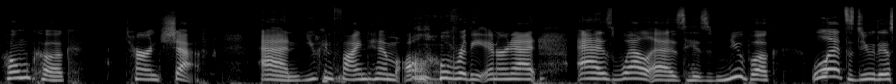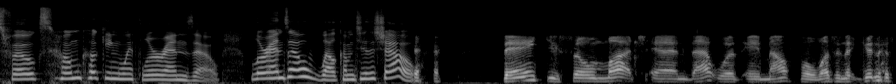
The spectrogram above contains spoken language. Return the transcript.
home cook turned chef. And you can find him all over the internet, as well as his new book, Let's Do This, folks Home Cooking with Lorenzo. Lorenzo, welcome to the show. Thank you so much. And that was a mouthful, wasn't it? Goodness.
